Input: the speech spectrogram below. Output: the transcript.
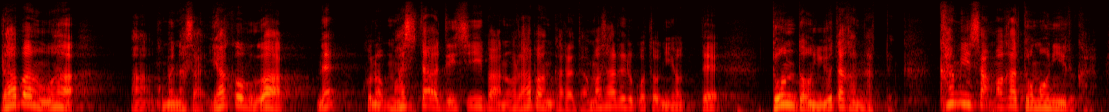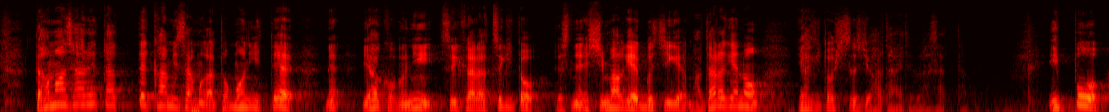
ラバンはあごめんなさい。ヤコブはねこの master deceiver のラバンから騙されることによってどんどん豊かになって神様が共にいるから。騙されたって神様が共にいて、ね、ヤコブに次から次とですね島毛ブチ毛まだらけのヤギと羊を与えてくださった。一方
